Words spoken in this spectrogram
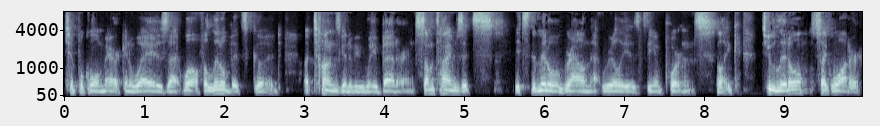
typical American way is that well, if a little bit's good, a ton's going to be way better. And sometimes it's it's the middle ground that really is the importance. Like too little, it's like water.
